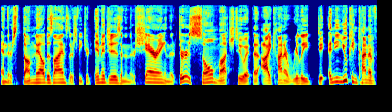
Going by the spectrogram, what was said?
and there's thumbnail designs, there's featured images, and then there's sharing, and there, there's so much to it that I kind of really di- and you, can kind of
